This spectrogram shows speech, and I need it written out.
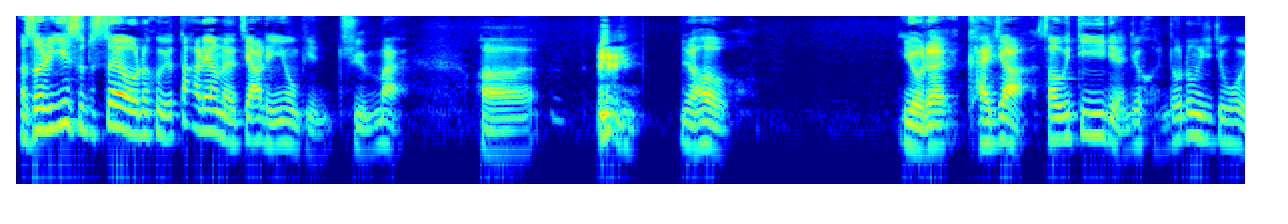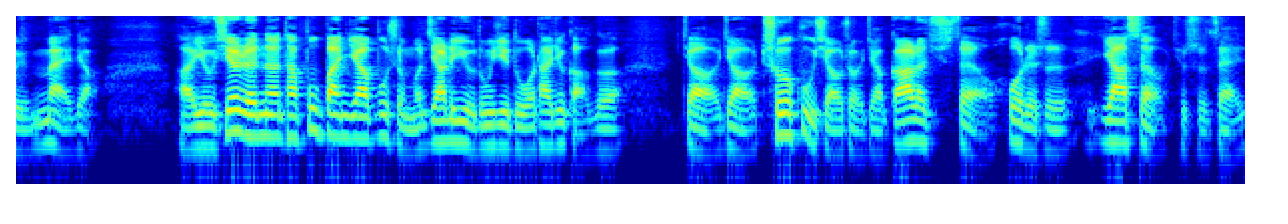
啊，所以 East Sale 呢会有大量的家庭用品去卖，啊，然后有的开价稍微低一点，就很多东西就会卖掉。啊，有些人呢他不搬家不什么，家里有东西多，他就搞个叫叫车库销售，叫 Garage Sale，或者是 y a Sale，就是在。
